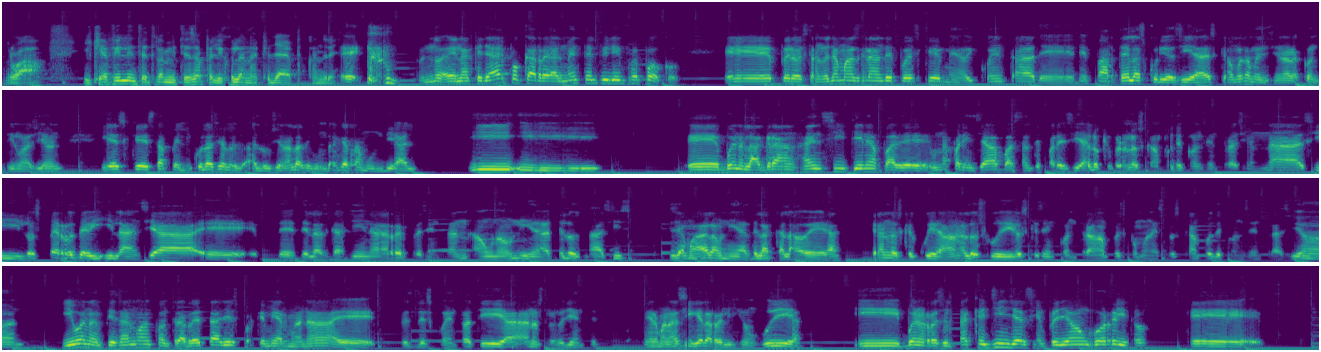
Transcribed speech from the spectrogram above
Wow. ¿Y qué feeling te transmitió esa película en aquella época, Andrés? Eh, en aquella época realmente el feeling fue poco, eh, pero estando ya más grande, pues que me doy cuenta de, de, parte de las curiosidades que vamos a mencionar a continuación, y es que esta película se alusiona a la Segunda Guerra Mundial y, eh, bueno, la granja en sí tiene una apariencia bastante parecida a lo que fueron los campos de concentración nazi. Los perros de vigilancia eh, de, las gallinas representan a una unidad de los nazis, se llamaba la unidad de la calavera, que eran los que cuidaban a los judíos que se encontraban pues como en estos campos de concentración. Y bueno, empiezan a encontrar detalles porque mi hermana, eh, pues les cuento a ti, a nuestros oyentes, mi hermana sigue la religión judía y bueno, resulta que Ginger siempre lleva un gorrito que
